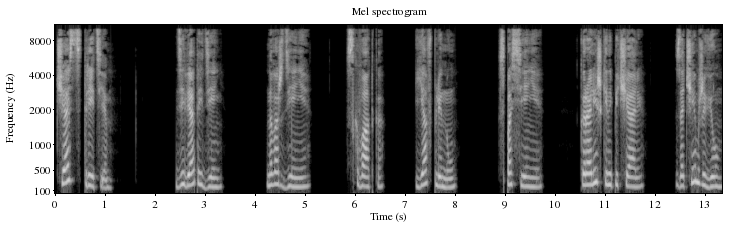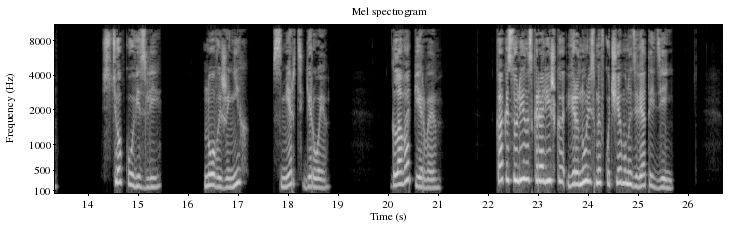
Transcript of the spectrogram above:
Часть третья. Девятый день. Наваждение. Схватка. Я в плену. Спасение. Королишкины печали. Зачем живем? Степку увезли. Новый жених. Смерть героя. Глава первая. Как и сулилась королишка, вернулись мы в Кучему на девятый день.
